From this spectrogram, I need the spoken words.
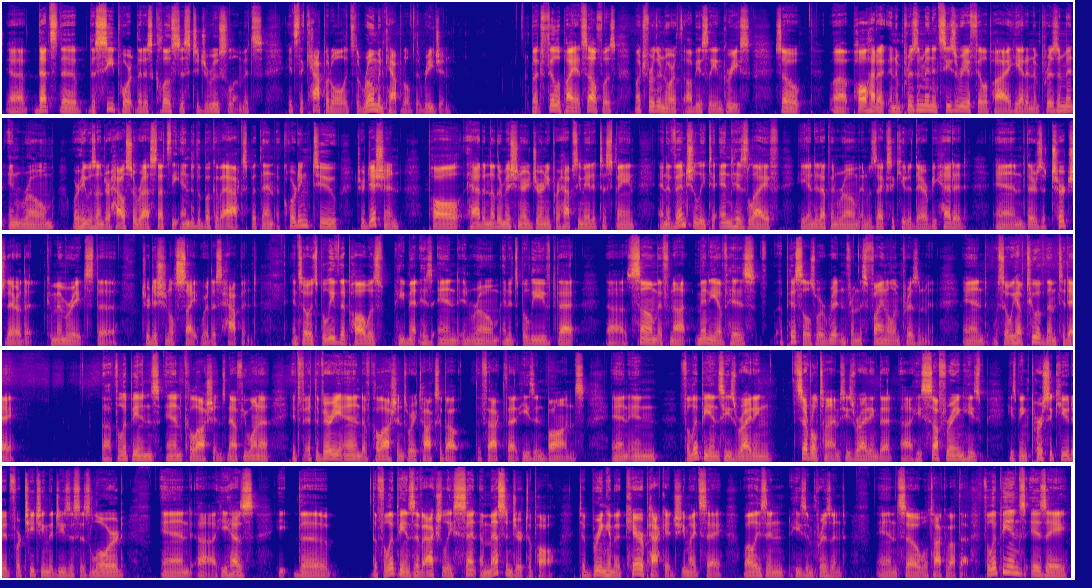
Uh, that's the, the seaport that is closest to Jerusalem. It's, it's the capital, it's the Roman capital of the region. But Philippi itself was much further north, obviously in Greece. So uh, Paul had a, an imprisonment in Caesarea Philippi. He had an imprisonment in Rome where he was under house arrest. That's the end of the book of Acts. But then, according to tradition, Paul had another missionary journey. Perhaps he made it to Spain. And eventually, to end his life, he ended up in Rome and was executed there, beheaded. And there's a church there that commemorates the traditional site where this happened. And so it's believed that Paul was, he met his end in Rome. And it's believed that uh, some, if not many, of his epistles were written from this final imprisonment. And so we have two of them today. Uh, Philippians and Colossians. Now, if you want to, it's at the very end of Colossians where he talks about the fact that he's in bonds. And in Philippians, he's writing several times. He's writing that uh, he's suffering, he's, he's being persecuted for teaching that Jesus is Lord. And uh, he has he, the the Philippians have actually sent a messenger to Paul to bring him a care package, you might say, while he's in he's imprisoned. And so we'll talk about that. Philippians is a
